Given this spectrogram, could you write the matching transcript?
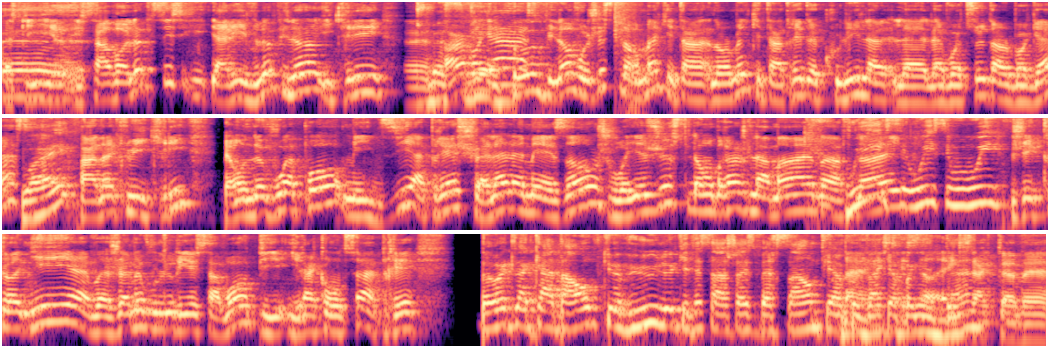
Parce Euh. qu'il il s'en va là, puis il arrive là, puis là, il crie euh, Arbogast! Puis là, on voit juste Norman qui est en, Norman qui est en train de couler la, la, la voiture d'Arbogast. Ouais. Pendant que lui, il crie. Mais on ne le voit pas, mais il dit après, je suis allé à la maison, je voyais juste l'ombrage de la mère dans la Oui, fenêtre. c'est oui, c'est oui, oui. J'ai cogné, elle n'a jamais voulu rien savoir, puis il raconte ça après. Ça doit être le cadavre qu'il a vu, là, qui était sur la chaise perçante, puis un peu de Ben, vent qui a pogné dedans. Exactement.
